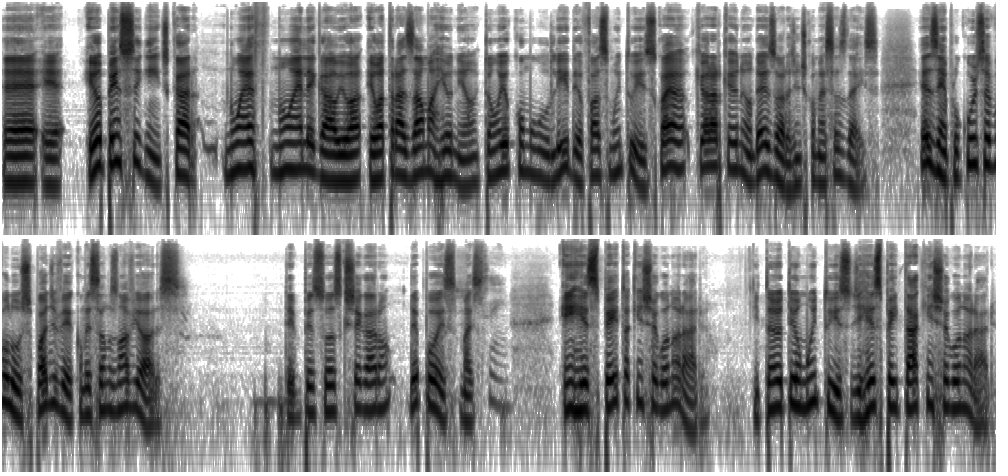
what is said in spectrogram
é, é, eu penso o seguinte, cara, não é, não é legal eu, eu atrasar uma reunião. Então, eu, como líder, eu faço muito isso. Qual é, que horário que é a reunião? 10 horas, a gente começa às 10. Exemplo, o curso Evolution, pode ver, começamos às 9 horas. Teve pessoas que chegaram depois, mas Sim. em respeito a quem chegou no horário. Então, eu tenho muito isso, de respeitar quem chegou no horário.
